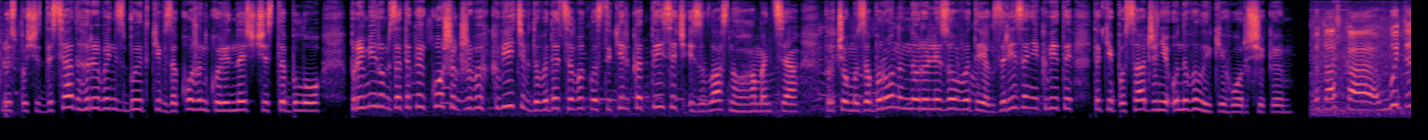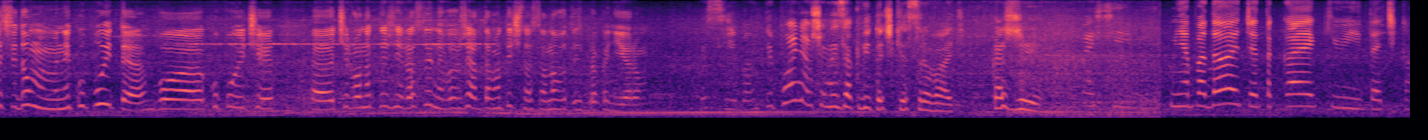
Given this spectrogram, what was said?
плюс по 60 гривень збитків за кожен корінець чи стебло. Приміром, за такий кошик живих квітів доведеться викласти кілька тисяч із власного гаманця. Причому заборонено реалізовувати як зрізані квіти, так і посаджені у невеликі горщики. Будь ласка, будьте свідомими, не купуйте, бо купуючи е, червонокнижні рослини, ви вже автоматично становитесь браконьєром. Спасибо. Ти поняв, що не за квіточки сривати? Кажи. Спасибо. Мені подобається така квіточка.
